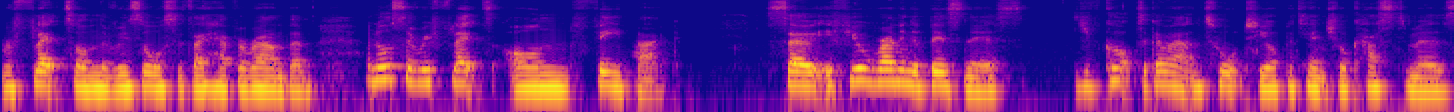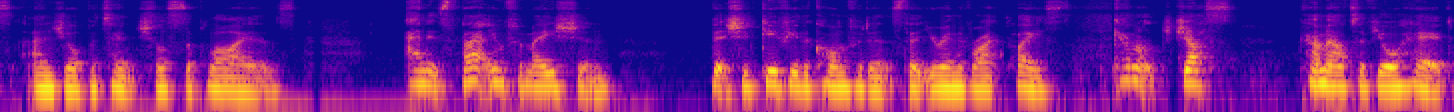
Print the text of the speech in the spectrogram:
reflect on the resources they have around them, and also reflect on feedback. So if you're running a business, you've got to go out and talk to your potential customers and your potential suppliers. And it's that information that should give you the confidence that you're in the right place. It cannot just come out of your head.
